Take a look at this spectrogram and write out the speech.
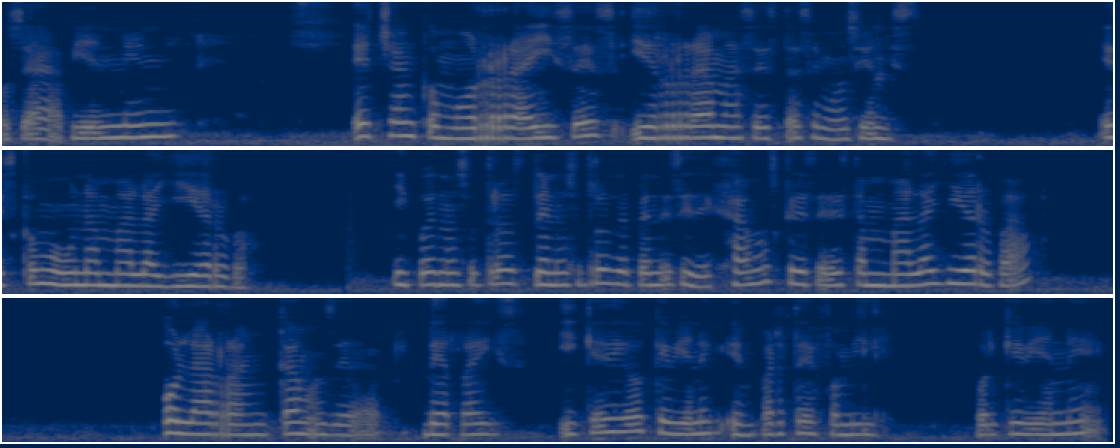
O sea, vienen, echan como raíces y ramas estas emociones. Es como una mala hierba y pues nosotros, de nosotros depende si dejamos crecer esta mala hierba o la arrancamos de, de raíz. ¿Y qué digo que viene en parte de familia? Porque viene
